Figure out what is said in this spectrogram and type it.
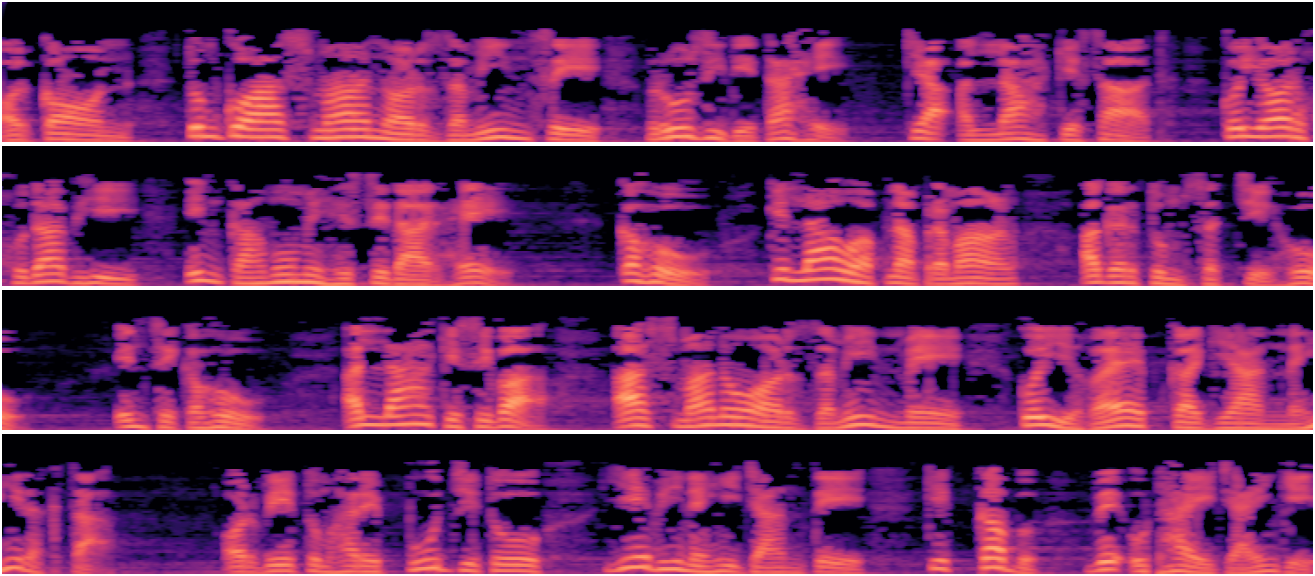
और कौन तुमको आसमान और ज़मीन से रोजी देता है? क्या अल्लाह के साथ कोई और खुदा भी इन कामों में हिस्सेदार है? कहो कि लाओ अपना प्रमाण, अगर तुम सच्चे हो। इनसे कहो अल्लाह के सिवा आसमानों और ज़मीन में कोई गैब का ज्ञान नहीं रखता। और वे तुम्हारे पूज्य तो ये भी नहीं जानते कि कब वे उठाए जाएँगे।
